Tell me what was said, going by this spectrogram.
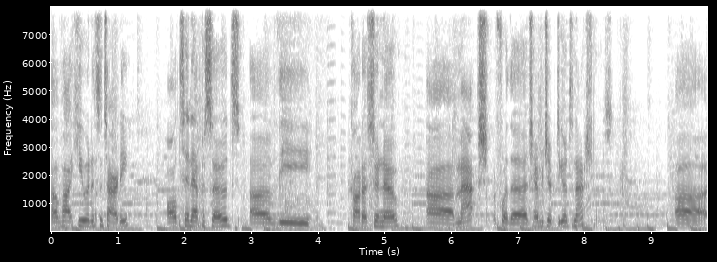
of Haikyuu in its entirety. All 10 episodes of the Karasuno uh, match for the championship to go to nationals. Uh,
